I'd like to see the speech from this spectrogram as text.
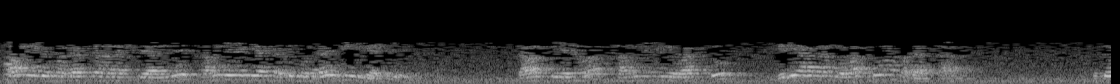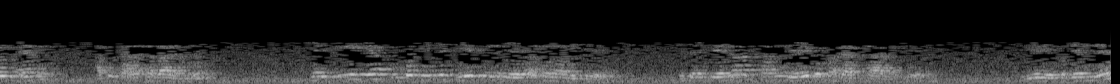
සංවේග පදක්ෂණ කියන්නේ සංවේගයක් ඇතිවෙලා ජීවිතය. තවත් කියනවා සංවේග වස්තු ක්‍රියානංග වස්තුව පදක්ෂණ. ඒක කියන්නේ අපි කලස බලමු. මේ ජීවිතය උපදින්නේ හේතුන දේවල් මොනවද කියලා. එතන කියනවා සංවේග පදක්ෂණ කියලා. මේ උපදින්නේ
